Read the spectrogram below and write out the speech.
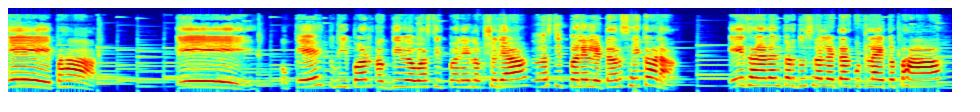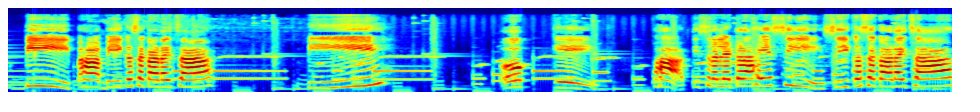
ए पहा. ए ओके तुम्ही पण अगदी व्यवस्थितपणे लक्ष द्या. व्यवस्थितपणे लेटर्स हे काढा. ए झाल्यानंतर दुसरा लेटर कुठला येतो पहा? बी पहा बी कसा काढायचा? B okay. पहा तिसरं लेटर आहे सी सी कसा काढायचा?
